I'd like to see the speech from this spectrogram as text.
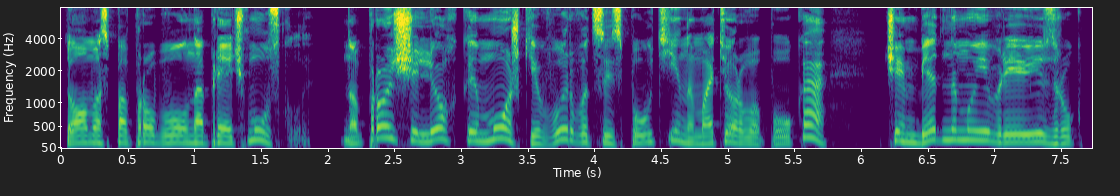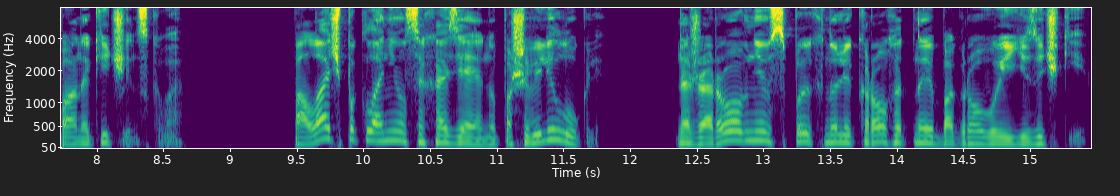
Томас попробовал напрячь мускулы, но проще легкой мошке вырваться из паутины матерого паука, чем бедному еврею из рук пана Кичинского. Палач поклонился хозяину, пошевелил угли. На жаровне вспыхнули крохотные багровые язычки.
